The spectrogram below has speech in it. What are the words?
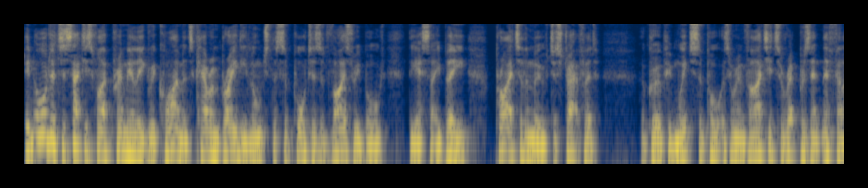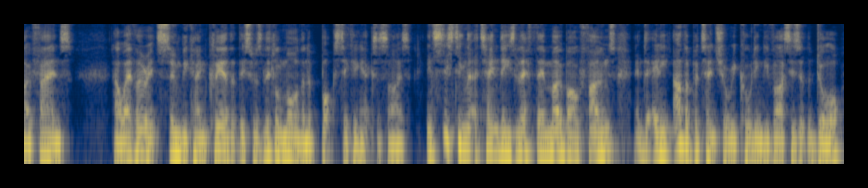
In order to satisfy Premier League requirements, Karren Brady launched the Supporters Advisory Board, the SAB, prior to the move to Stratford, a group in which supporters were invited to represent their fellow fans. However, it soon became clear that this was little more than a box ticking exercise. Insisting that attendees left their mobile phones and any other potential recording devices at the door,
